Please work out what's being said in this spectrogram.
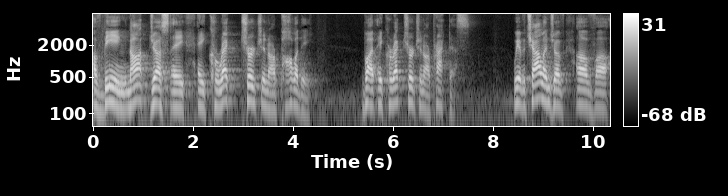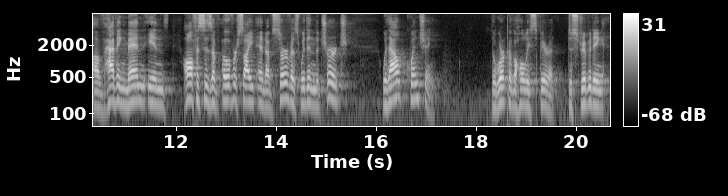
of being not just a, a correct church in our polity, but a correct church in our practice. We have the challenge of, of, uh, of having men in offices of oversight and of service within the church without quenching the work of the Holy Spirit, distributing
